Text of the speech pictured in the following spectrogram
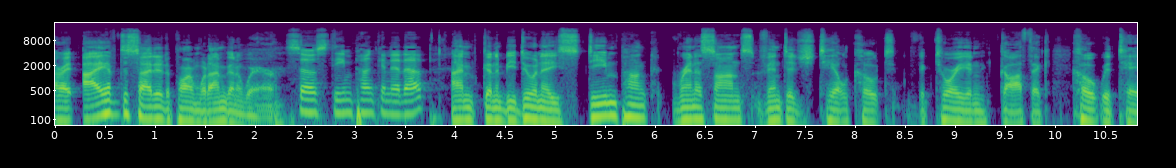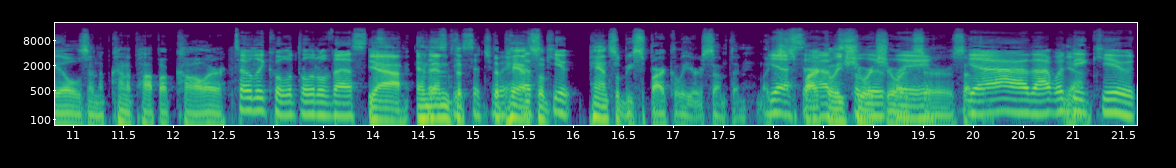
all right, I have decided upon what I'm going to wear. So steampunking it up. I'm going to be doing a steampunk Renaissance vintage tailcoat Victorian Gothic coat with tails and a kind of pop up collar. Totally cool with the little vest. Yeah, and then the, the pants That's will cute. pants will be sparkly or something like Yes, sparkly short shorts or something. Yeah, that would Yeah. be cute.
